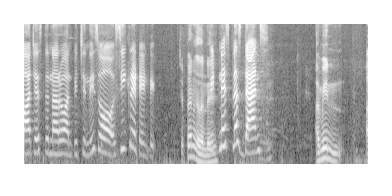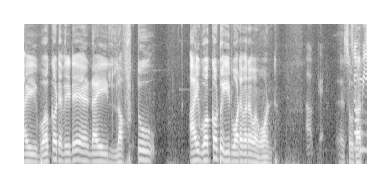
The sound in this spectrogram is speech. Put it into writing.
బాగా చేస్తున్నారో అనిపించింది. సో సీక్రెట్ ఏంటి? చెప్పాను కదండి. Fitness plus dance. I mean, I work out every day and I love to. I work out to eat whatever I want. Okay Uh, so so that's- మీ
